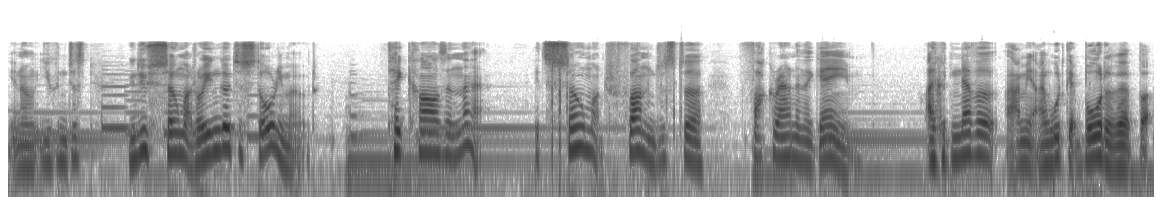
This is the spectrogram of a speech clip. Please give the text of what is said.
You know, you can just you can do so much, or you can go to story mode. Take cars in there. It's so much fun just to fuck around in the game. I could never, I mean, I would get bored of it, but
